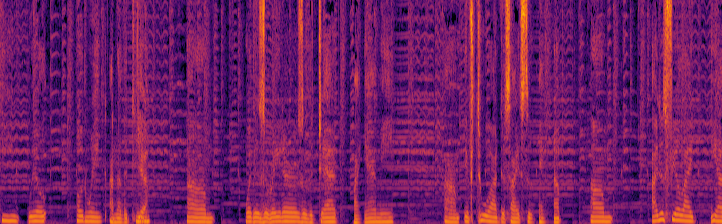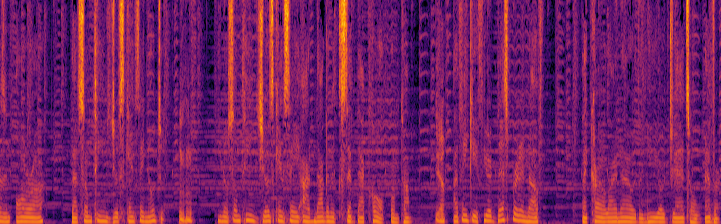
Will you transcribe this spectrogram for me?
he will hoodwink another team. Yeah. Um, whether it's the Raiders or the Jets, Miami. Um, if Tua decides to hang up, um, I just feel like he has an aura that some teams just can't say no to. Mm-hmm. You know, some teams just can't say, "I'm not going to accept that call from Tom." Yeah, I think if you're desperate enough, like Carolina or the New York Jets or whatever,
